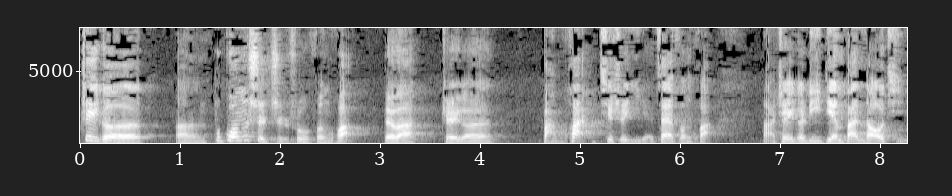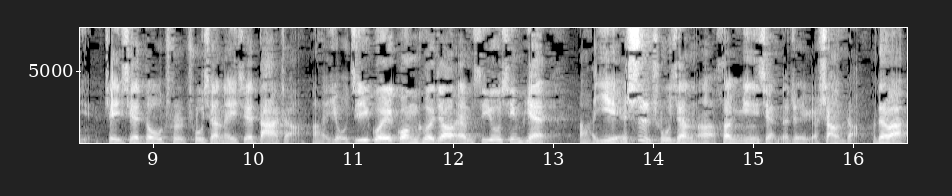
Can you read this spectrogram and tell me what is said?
这个嗯，不光是指数分化，对吧？这个。板块其实也在分化，啊，这个锂电半导体这些都是出现了一些大涨啊，有机硅、光刻胶、MCU 芯片啊，也是出现了很明显的这个上涨，对吧？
